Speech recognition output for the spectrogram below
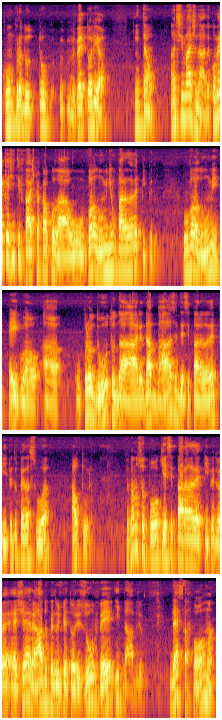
com o produto vetorial. Então, antes de mais nada, como é que a gente faz para calcular o volume de um paralelepípedo? O volume é igual ao produto da área da base desse paralelepípedo pela sua altura. Então vamos supor que esse paralelepípedo é, é gerado pelos vetores u, v e w. Dessa forma,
